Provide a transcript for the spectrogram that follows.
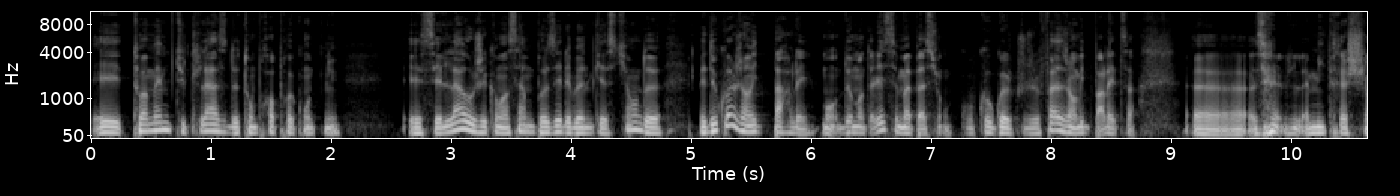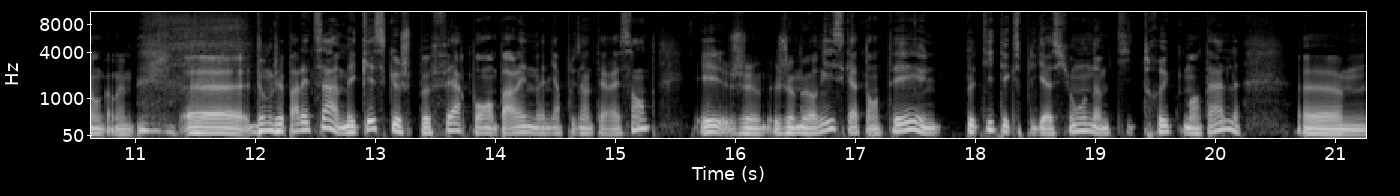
et toi-même, tu te lasses de ton propre contenu. Et c'est là où j'ai commencé à me poser les bonnes questions de mais de quoi j'ai envie de parler? Bon, de mentalisme, c'est ma passion. Quoi que je fasse, j'ai envie de parler de ça. Euh, l'ami très chiant quand même. Euh, donc je vais parler de ça. Mais qu'est-ce que je peux faire pour en parler de manière plus intéressante? Et je, je me risque à tenter une petite explication d'un petit truc mental. Euh,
